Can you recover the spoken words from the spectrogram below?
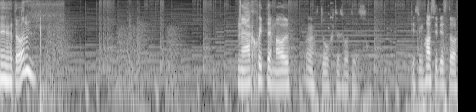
Ja, dann. Ach, halt dein Maul. Ach doch, das war das. Deswegen hasse ich das da.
